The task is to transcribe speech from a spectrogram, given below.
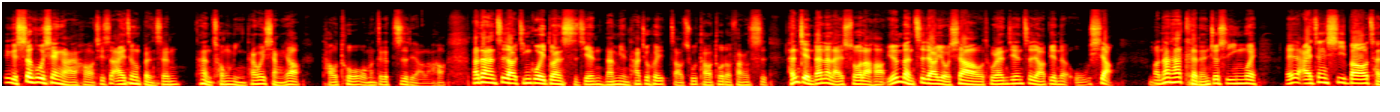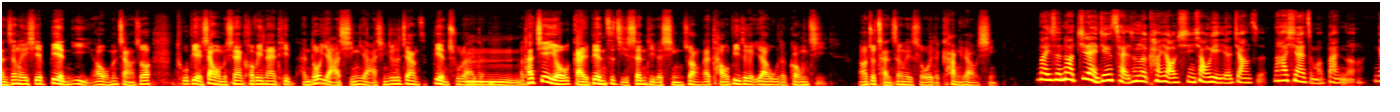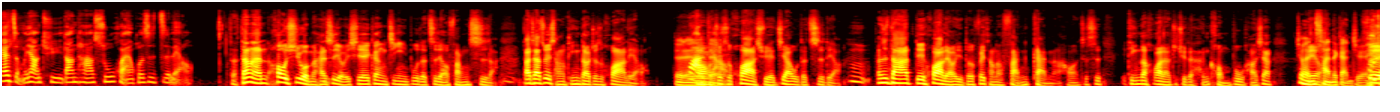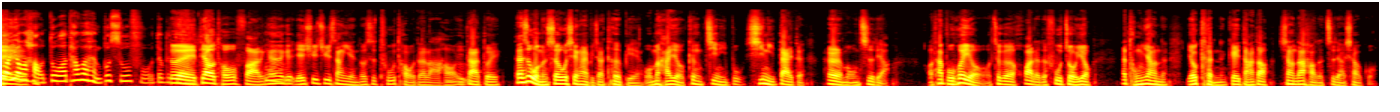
那个摄护腺癌哈，其实癌症本身它很聪明，它会想要逃脱我们这个治疗了哈。那当然治疗经过一段时间，难免它就会找出逃脱的方式。很简单的来说了哈，原本治疗有效，突然间治疗变得无效。哦，那它可能就是因为，哎，癌症细胞产生了一些变异，然后我们讲说突变，像我们现在 COVID-19 很多亚型，亚型就是这样子变出来的。嗯，它借由改变自己身体的形状来逃避这个药物的攻击，然后就产生了所谓的抗药性。那医生，那既然已经产生了抗药性，像我爷爷这样子，那他现在怎么办呢？应该怎么样去让他舒缓或是治疗？当然，后续我们还是有一些更进一步的治疗方式啦。大家最常听到就是化疗，对对对，就是化学药物的治疗。嗯，但是大家对化疗也都非常的反感呐，哈，就是一听到化疗就觉得很恐怖，好像就很惨的感觉。副作用好多，他会很不舒服，对不对？对，掉头发，你看那个连续剧上演都是秃头的啦，哈，一大堆。但是我们生物腺癌比较特别，我们还有更进一步新一代的荷尔蒙治疗。哦它不会有这个化疗的副作用，那同样呢有可能可以达到相当好的治疗效果。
